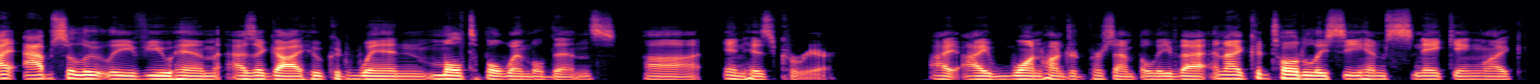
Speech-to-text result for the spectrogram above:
I absolutely view him as a guy who could win multiple Wimbledons uh, in his career. I, I 100% believe that. And I could totally see him snaking like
